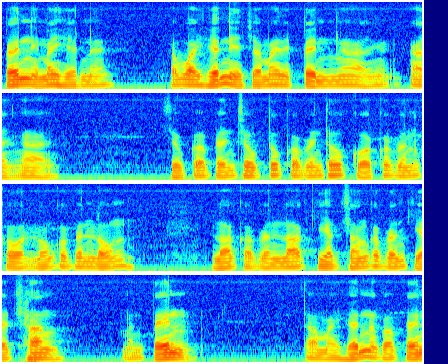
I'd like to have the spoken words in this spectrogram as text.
เป็นนี่ไม่เห็นนะถ้าว่าเห็นนี่จะไม่เป็นง่ายง่ายง่ายสุขก็เป็นสุขทุกข์ก็เป็นทุกข์โกรธก็เป็นโกรธหลงก็เป็นหลงรักก็เป็นรักเกลียดชังก็เป็นเกลียดชัง มันเป็น ถ้าไม่เห็นมันก็เป็น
